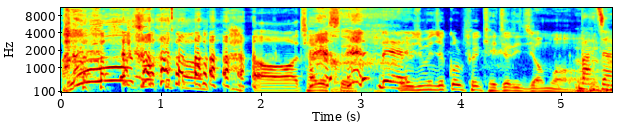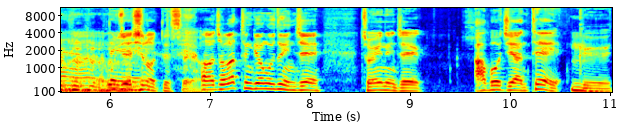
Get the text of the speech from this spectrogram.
아, 잘했어요. 네. 요즘에 이제 골프의 계절이죠, 뭐. 맞아요. 네. 우재 씨는 어땠어요? 어, 저 같은 경우도 이제 저희는 이제 아버지한테 음. 그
